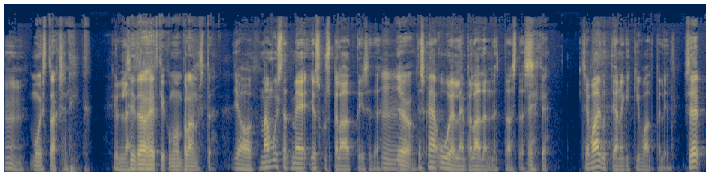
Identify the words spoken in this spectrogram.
Mm. muistaakseni. Kyllä. Siitä on hetki, kun mä oon pelannut sitä. Joo, mä muistan, että me joskus pelattiin sitä. Mm. Joo, Pitäisiköhän uudelleen pelata nyt taas tässä? ehkä. Se vaikutti ainakin kivalta peliltä. Se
